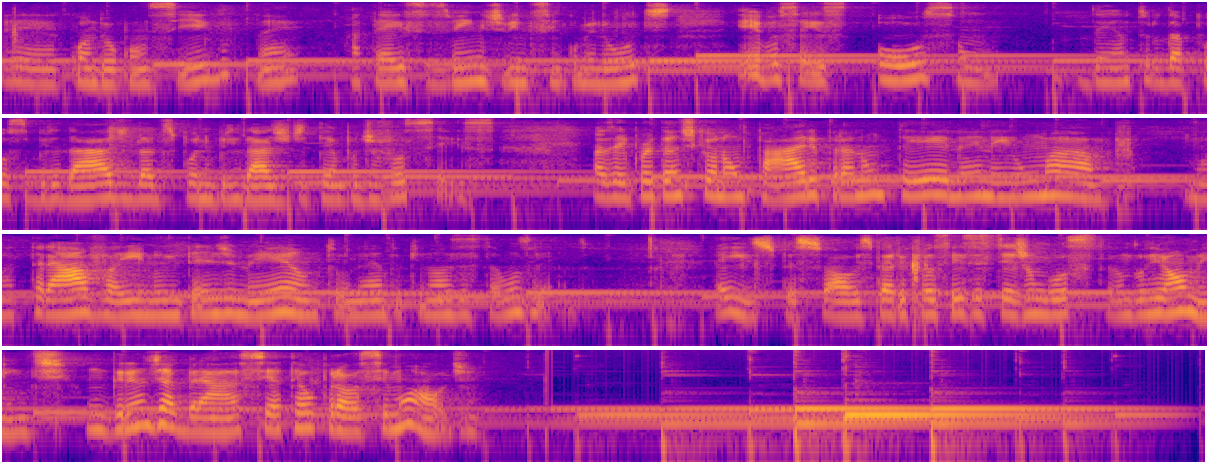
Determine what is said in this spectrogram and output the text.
é, quando eu consigo, né? Até esses 20, 25 minutos. E aí vocês ouçam dentro da possibilidade, da disponibilidade de tempo de vocês. Mas é importante que eu não pare para não ter né, nenhuma uma trava aí no entendimento né, do que nós estamos lendo. É isso, pessoal. Espero que vocês estejam gostando realmente. Um grande abraço e até o próximo áudio.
